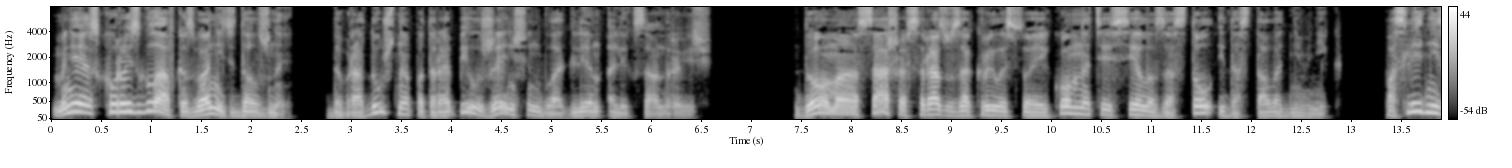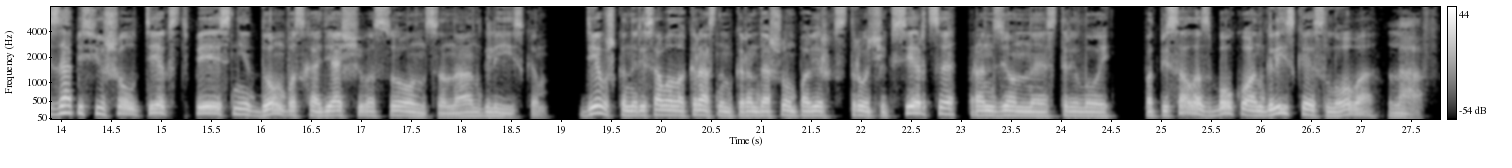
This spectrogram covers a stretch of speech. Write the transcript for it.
мне скоро из главка звонить должны. Добродушно поторопил женщин Владлен Александрович. Дома Саша сразу закрылась в своей комнате, села за стол и достала дневник. Последней записью шел текст песни «Дом восходящего солнца» на английском. Девушка нарисовала красным карандашом поверх строчек сердце, пронзенное стрелой, подписала сбоку английское слово «love»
